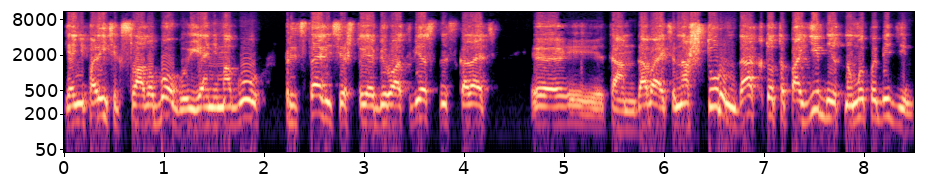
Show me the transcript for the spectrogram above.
я не политик, слава богу, и я не могу представить себе, что я беру ответственность сказать, э, там, давайте на штурм, да, кто-то погибнет, но мы победим.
